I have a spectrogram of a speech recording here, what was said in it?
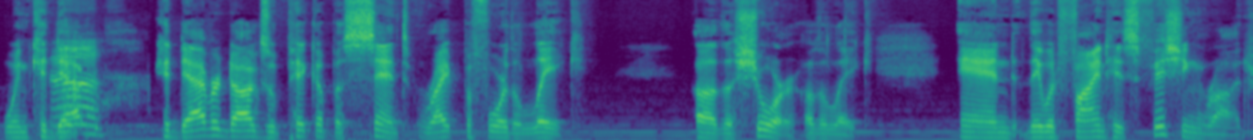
when cadaver Ugh. cadaver dogs would pick up a scent right before the lake, uh, the shore of the lake, and they would find his fishing rod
